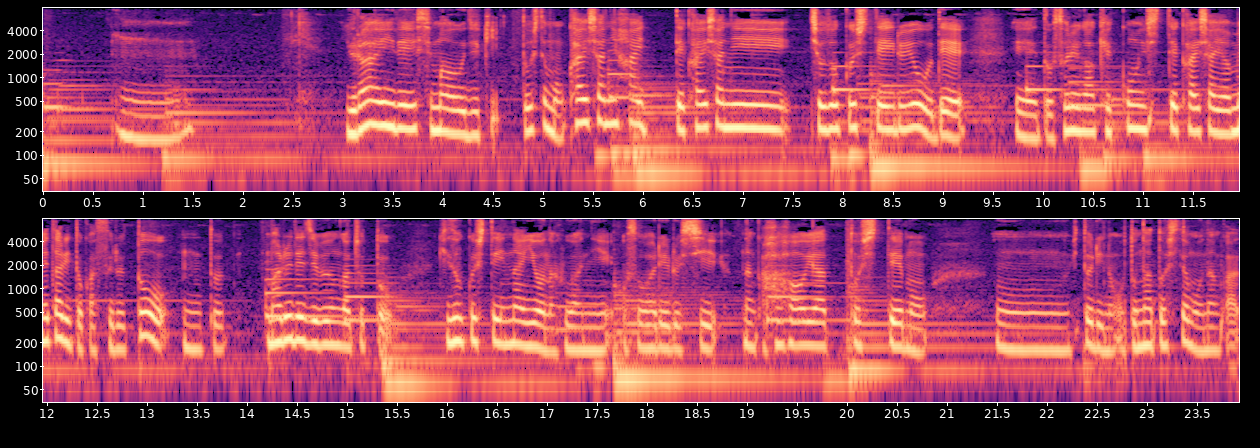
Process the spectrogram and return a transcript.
ううん揺らいでしまう時期どうしても会社に入って会社に所属しているようで、えーと、それが結婚して会社辞めたりとかすると,、うんとまるで自分がちょっと帰属していないような不安に襲われるしなんか母親としてもうん一人の大人としてもなんか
